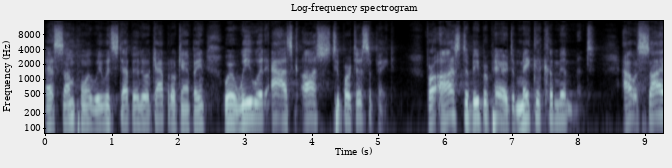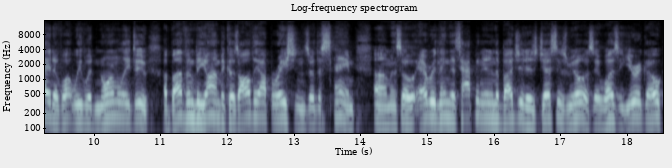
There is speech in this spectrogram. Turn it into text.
at some point we would step into a capital campaign where we would ask us to participate, for us to be prepared to make a commitment outside of what we would normally do, above and beyond, because all the operations are the same. Um, and so everything that's happening in the budget is just as real as it was a year ago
